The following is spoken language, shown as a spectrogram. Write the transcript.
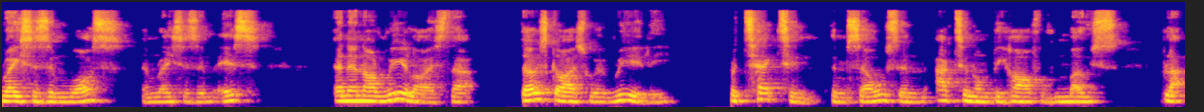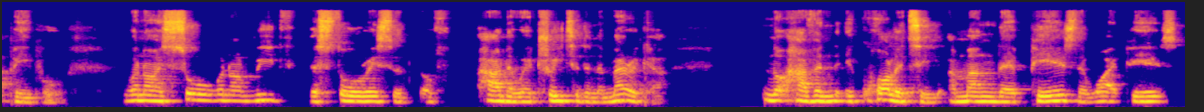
racism was and racism is. And then I realized that those guys were really protecting themselves and acting on behalf of most black people. When I saw, when I read the stories of, of how they were treated in America, not having equality among their peers, their white peers,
